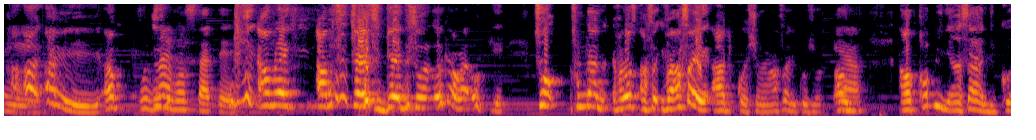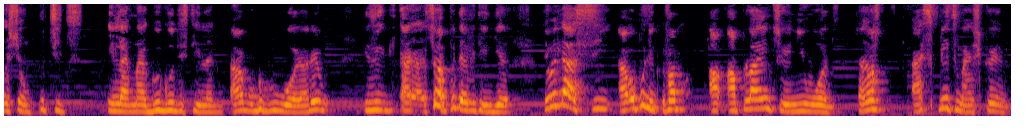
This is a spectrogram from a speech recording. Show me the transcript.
Hey, I, I, I'm, we've not even started. I'm like, I'm still trying to get this one. Okay, I'm like, okay. So sometimes if I just answer, if I answer a hard question, I answer the question. I'll, Yeah. I'll copy the answer and the question, put it in like my Google this thing, like I have a Google Word. I don't, is it, I, so I put everything there. The that I see, I open it if I'm, i applying to a new one. I just I split my screen.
